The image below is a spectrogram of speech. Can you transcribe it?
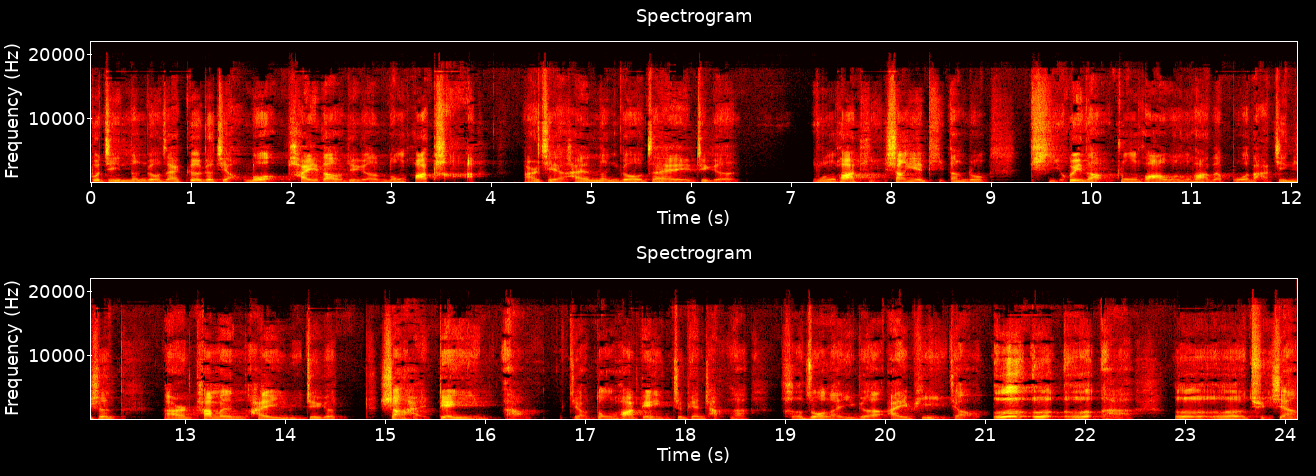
不仅能够在各个角落拍到这个龙华塔，而且还能够在这个文化体、商业体当中体会到中华文化的博大精深。而他们还与这个上海电影啊，叫动画电影制片厂呢，合作了一个 IP，叫《鹅鹅鹅》啊，《鹅鹅鹅》曲项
